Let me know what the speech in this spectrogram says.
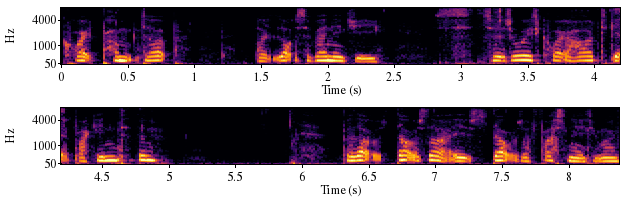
quite pumped up like lots of energy, so it's always quite hard to get back into them. But that was that was that. It's, that was a fascinating one.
